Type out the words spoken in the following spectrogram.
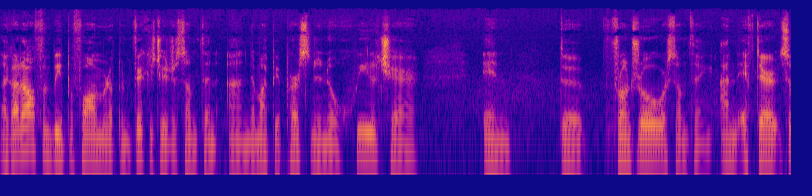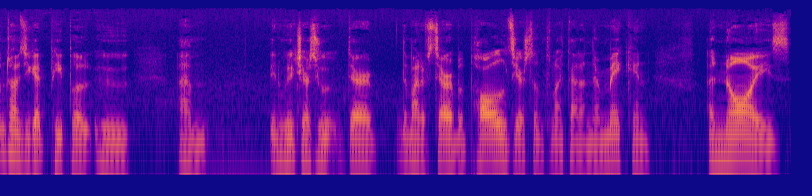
like I'd often be performing up in Vicar Street or something, and there might be a person in a wheelchair in the front row or something. And if they're sometimes you get people who um, in wheelchairs who they're they might have cerebral palsy or something like that, and they're making a noise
